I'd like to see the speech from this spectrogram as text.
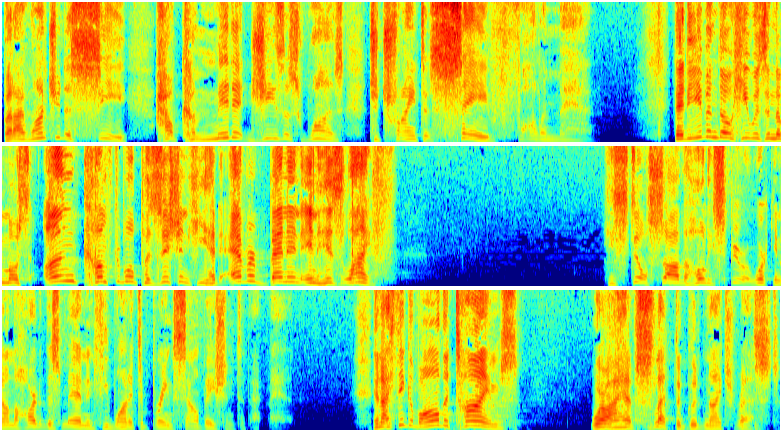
But I want you to see how committed Jesus was to trying to save fallen man. That even though he was in the most uncomfortable position he had ever been in in his life, he still saw the Holy Spirit working on the heart of this man and he wanted to bring salvation to that man. And I think of all the times where I have slept a good night's rest.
